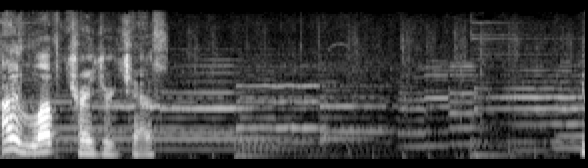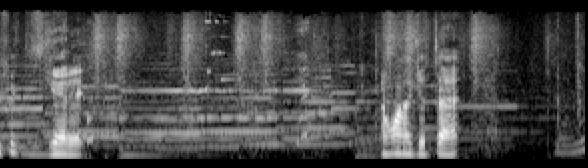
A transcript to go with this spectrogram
I love treasure chests. See if we can get it. I want to get that. Oh,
